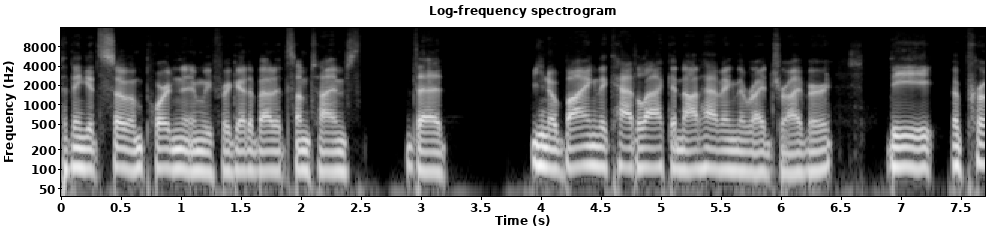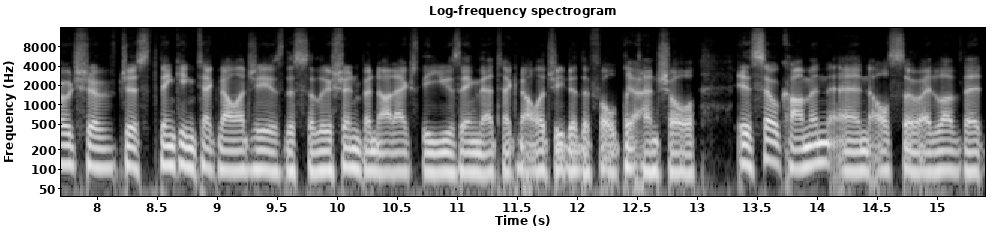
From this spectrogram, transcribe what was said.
I think it's so important and we forget about it sometimes that, you know, buying the Cadillac and not having the right driver the approach of just thinking technology is the solution, but not actually using that technology to the full potential yeah. is so common. And also, I love that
